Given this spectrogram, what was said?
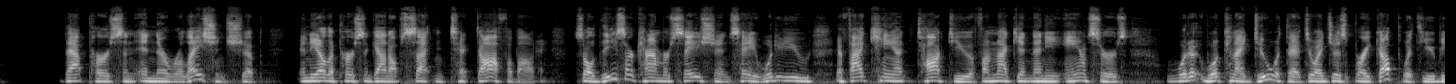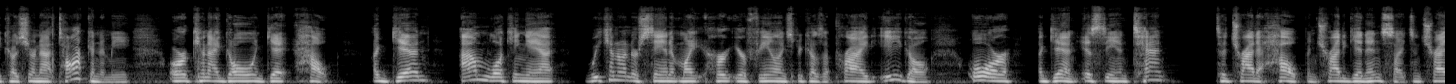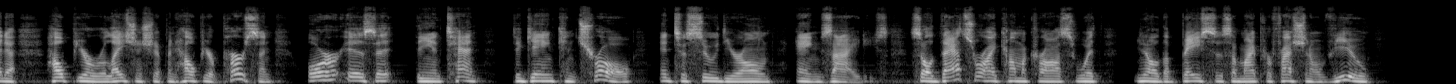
that person in their relationship. And the other person got upset and ticked off about it. So these are conversations. Hey, what do you, if I can't talk to you, if I'm not getting any answers, what, what can I do with that? Do I just break up with you because you're not talking to me? Or can I go and get help? Again, I'm looking at we can understand it might hurt your feelings because of pride, ego, or again, it's the intent to try to help and try to get insights and try to help your relationship and help your person, or is it the intent to gain control and to soothe your own anxieties? So that's where I come across with, you know, the basis of my professional view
